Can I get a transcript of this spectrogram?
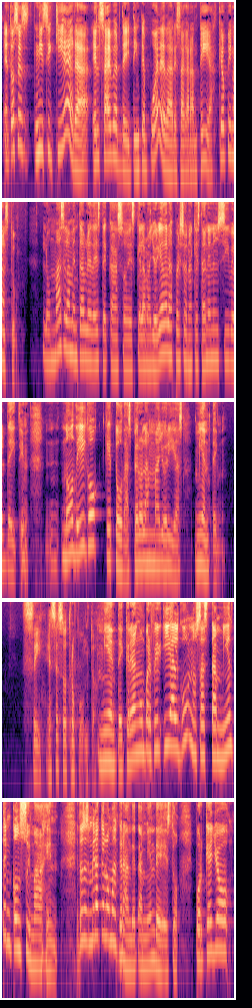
Entonces, ni siquiera el cyberdating te puede dar esa garantía. ¿Qué opinas tú? Lo más lamentable de este caso es que la mayoría de las personas que están en un cyberdating, no digo que todas, pero las mayorías mienten Sí, ese es otro punto. Miente, crean un perfil y algunos hasta mienten con su imagen. Entonces, mira que lo más grande también de esto, porque yo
